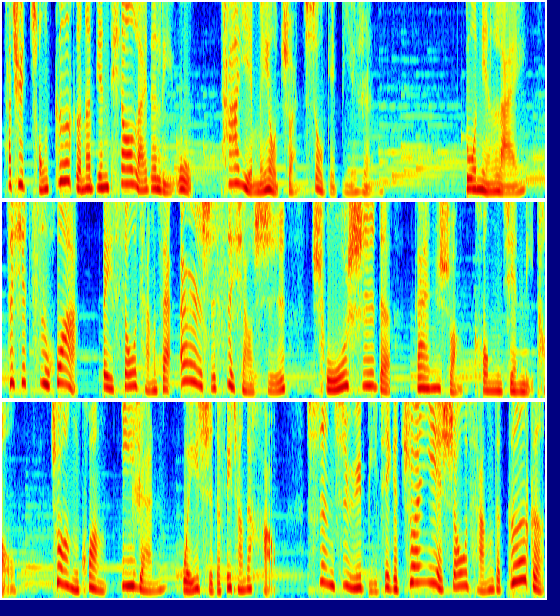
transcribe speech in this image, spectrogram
她去从哥哥那边挑来的礼物，她也没有转售给别人。多年来，这些字画。被收藏在二十四小时除湿的干爽空间里头，状况依然维持的非常的好，甚至于比这个专业收藏的哥哥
